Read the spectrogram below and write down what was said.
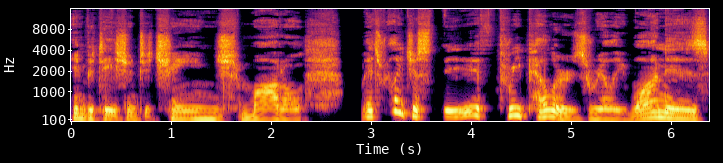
invitation to change model. It's really just three pillars, really. One is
